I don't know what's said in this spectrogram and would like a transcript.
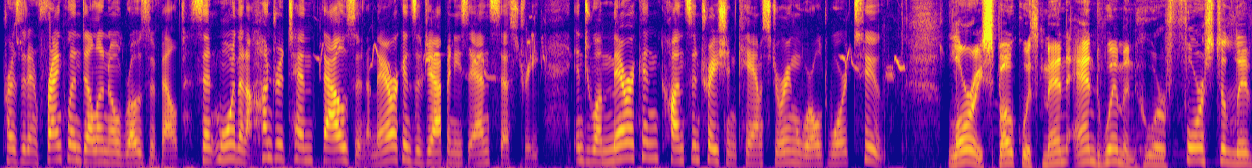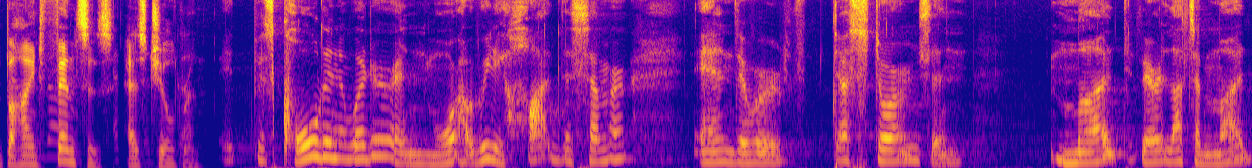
President Franklin Delano Roosevelt sent more than 110,000 Americans of Japanese ancestry into American concentration camps during World War II. Lori spoke with men and women who were forced to live behind fences as children. It was cold in the winter and more really hot in the summer, and there were dust storms and mud, very lots of mud.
